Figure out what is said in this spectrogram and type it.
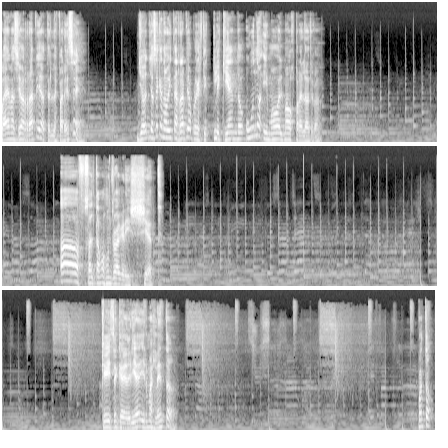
Va demasiado rápido, ¿te les parece? Yo, yo sé que no voy tan rápido porque estoy cliqueando uno y muevo el mouse para el otro. Oh, saltamos un draggery. Shit. ¿Qué dicen? ¿Que debería ir más lento? ¿Cuánto,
